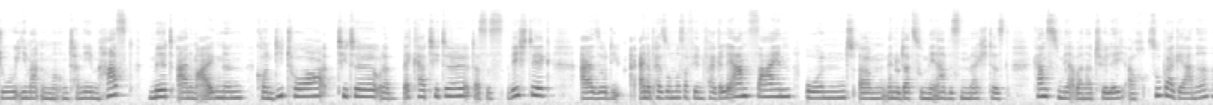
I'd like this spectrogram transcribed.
du jemanden im Unternehmen hast mit einem eigenen Konditortitel oder Bäckertitel. Das ist wichtig. Also die, eine Person muss auf jeden Fall gelernt sein. Und ähm, wenn du dazu mehr wissen möchtest, kannst du mir aber natürlich auch super gerne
